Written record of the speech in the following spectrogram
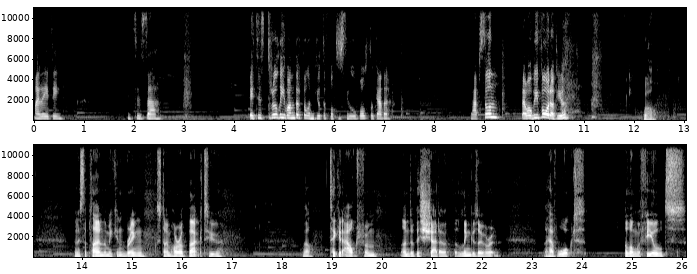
my lady. It is uh it is truly wonderful and beautiful to see you both together. Perhaps soon there will be four of you. Well, then it's the plan. Then we can bring Stein Horror back to, well, take it out from under this shadow that lingers over it. I have walked along the fields,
